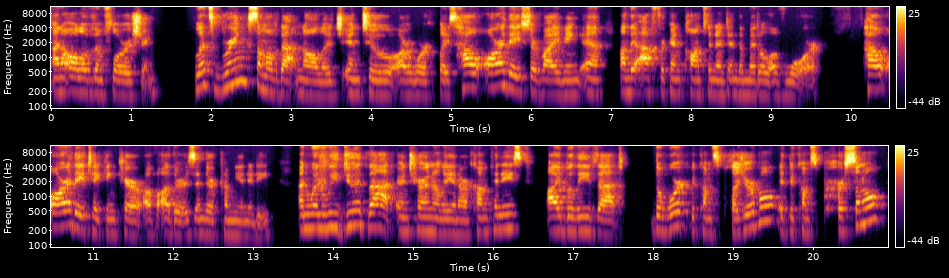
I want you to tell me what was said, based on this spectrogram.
and all of them flourishing. Let's bring some of that knowledge into our workplace. How are they surviving uh, on the African continent in the middle of war? How are they taking care of others in their community? And when we do that internally in our companies, I believe that the work becomes pleasurable, it becomes personal,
